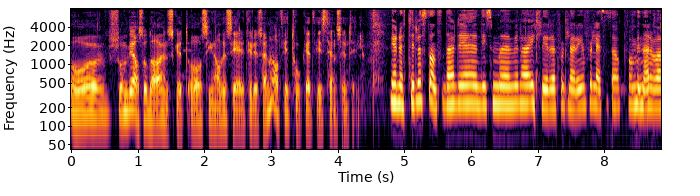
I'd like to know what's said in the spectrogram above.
Og som vi altså da ønsket å signalisere til russerne at vi tok et visst hensyn til. Vi er nødt til å stanse der. Det, de som vil ha ytterligere forklaringer, får lese seg opp på Minerva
